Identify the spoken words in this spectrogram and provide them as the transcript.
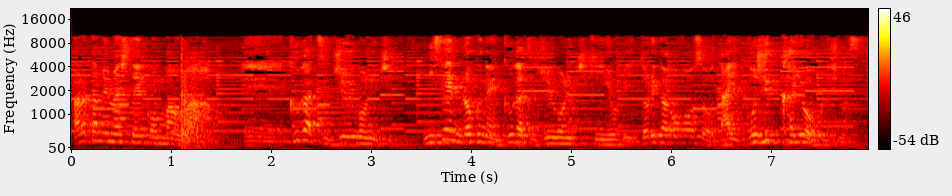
改めましてこんばんは、えー9月15日2006年9月15日金曜日鳥かご放送第50回をお送りします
